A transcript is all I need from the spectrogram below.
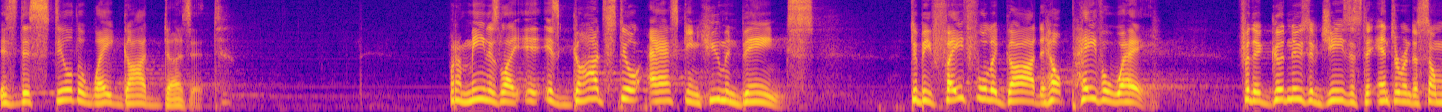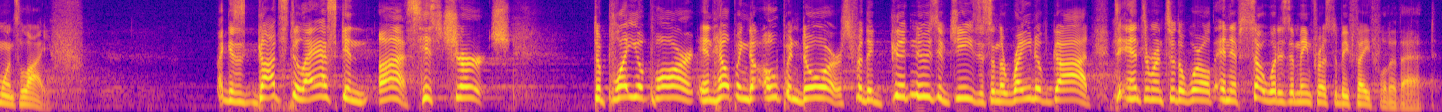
Is this still the way God does it? What I mean is like, is God still asking human beings to be faithful to God to help pave a way for the good news of Jesus to enter into someone's life? Like, is God still asking us, His church, to play a part in helping to open doors for the good news of Jesus and the reign of God to enter into the world? And if so, what does it mean for us to be faithful to that?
